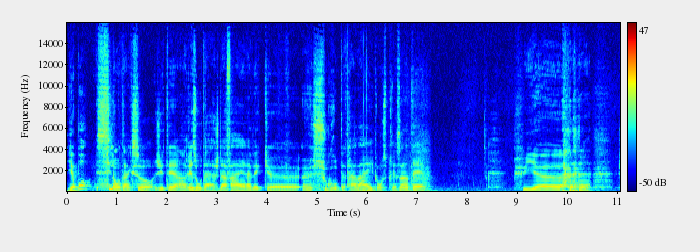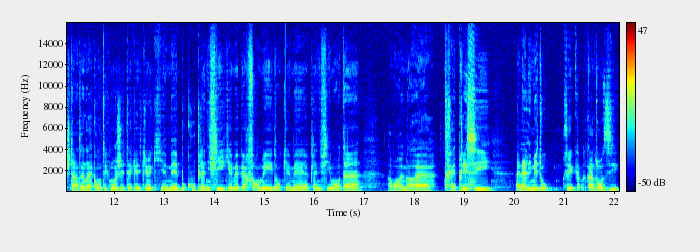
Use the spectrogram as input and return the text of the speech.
Il n'y a pas si longtemps que ça, j'étais en réseautage d'affaires avec euh, un sous-groupe de travail, puis on se présentait. Puis, euh, j'étais en train de raconter que moi, j'étais quelqu'un qui aimait beaucoup planifier, qui aimait performer, donc qui aimait planifier mon temps, avoir un horaire très précis. À la limite, au, quand on dit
